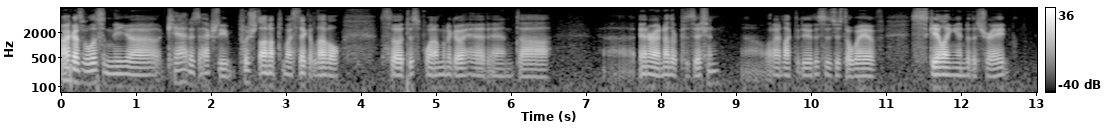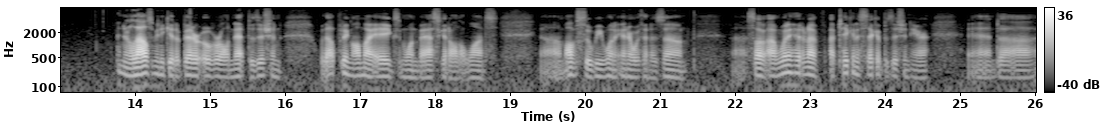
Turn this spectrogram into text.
Alright guys, well listen, the uh, CAD is actually pushed on up to my second level. So at this point I'm going to go ahead and uh, uh, enter another position. Uh, what I'd like to do, this is just a way of scaling into the trade. And it allows me to get a better overall net position without putting all my eggs in one basket all at once. Um, obviously we want to enter within a zone. Uh, so I went ahead and I've, I've taken a second position here. And uh,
